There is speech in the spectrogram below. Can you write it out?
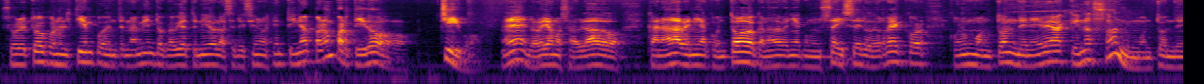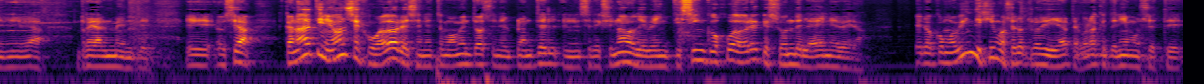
sobre todo con el tiempo de entrenamiento que había tenido la selección argentina para un partido chivo. ¿eh? Lo habíamos hablado, Canadá venía con todo, Canadá venía con un 6-0 de récord, con un montón de NBA, que no son un montón de NBA realmente. Eh, o sea, Canadá tiene 11 jugadores en estos momentos en el plantel, en el seleccionado de 25 jugadores que son de la NBA. Pero como bien dijimos el otro día, ¿te acordás que teníamos este,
